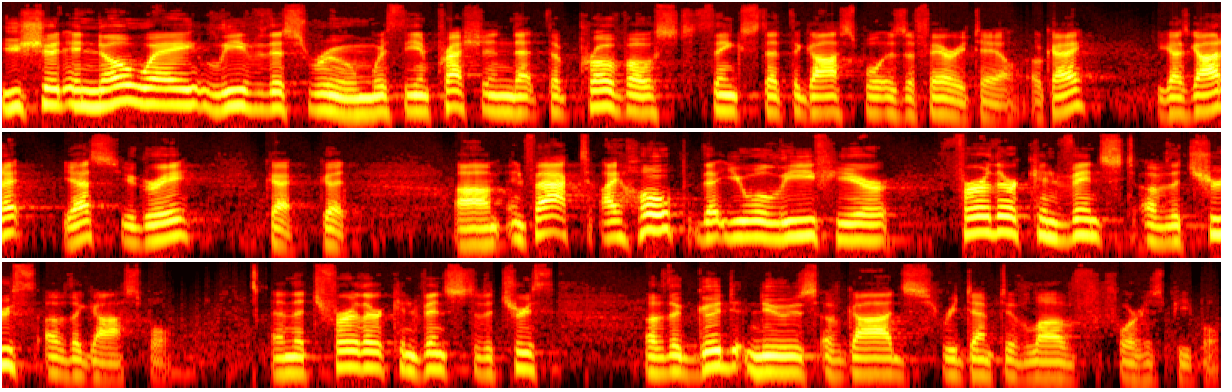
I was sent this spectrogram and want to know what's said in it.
You should in no way leave this room with the impression that the provost thinks that the gospel is a fairy tale. Okay? You guys got it? Yes? You agree? Okay, good. Um, in fact, I hope that you will leave here further convinced of the truth of the gospel and that further convinced of the truth of the good news of God's redemptive love for his people.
